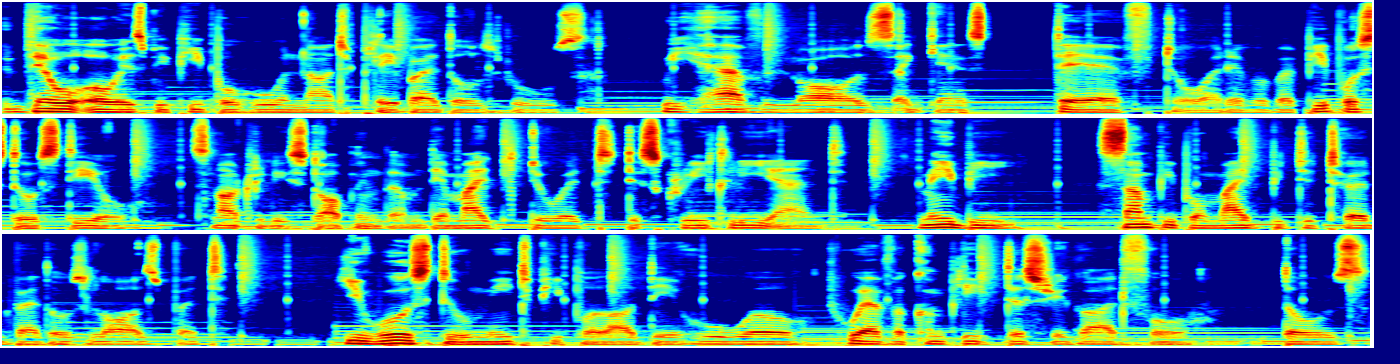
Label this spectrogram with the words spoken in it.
there will always be people who will not play by those rules. We have laws against theft or whatever, but people still steal. It's not really stopping them. They might do it discreetly, and maybe some people might be deterred by those laws, but you will still meet people out there who will who have a complete disregard for those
